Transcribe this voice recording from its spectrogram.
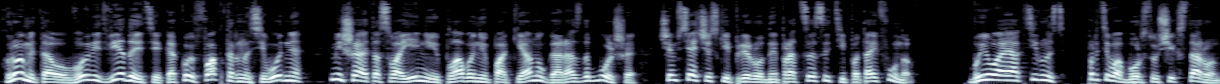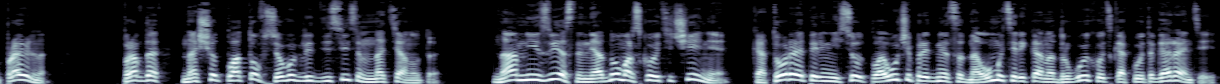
Кроме того, вы ведь ведаете, какой фактор на сегодня мешает освоению и плаванию по океану гораздо больше, чем всяческие природные процессы типа тайфунов. Боевая активность противоборствующих сторон, правильно? Правда, насчет плотов все выглядит действительно натянуто. Нам неизвестно ни одно морское течение, которое перенесет плавучий предмет с одного материка на другой хоть с какой-то гарантией,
